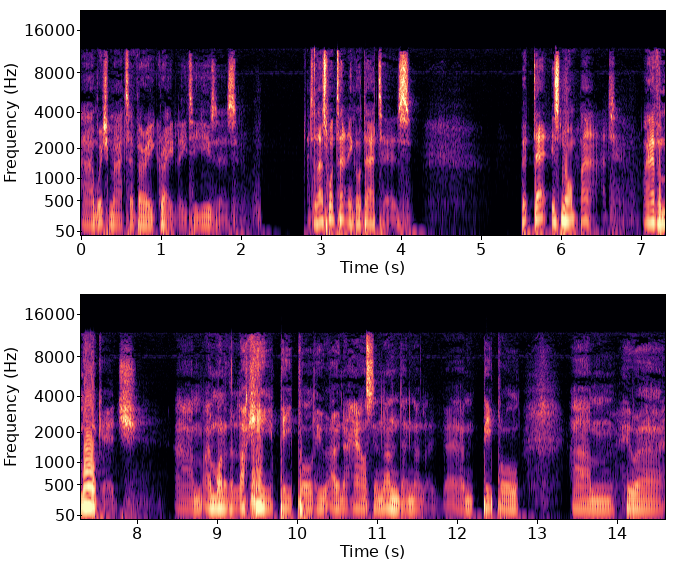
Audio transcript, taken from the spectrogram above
uh, which matter very greatly to users. So that's what technical debt is. But debt is not bad. I have a mortgage. Um, I'm one of the lucky people who own a house in London. Um, people um, who are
